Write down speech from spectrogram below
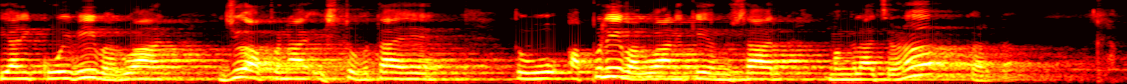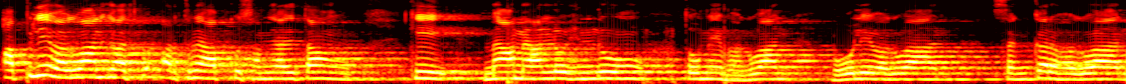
यानी कोई भी भगवान जो अपना इष्ट होता है तो वो अपने भगवान के अनुसार मंगलाचरण करता अपने भगवान का अर्थ में आपको समझा देता हूँ कि मैं मान लो हिंदू हूँ तो मैं भगवान, भोले भगवान, शंकर भगवान,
